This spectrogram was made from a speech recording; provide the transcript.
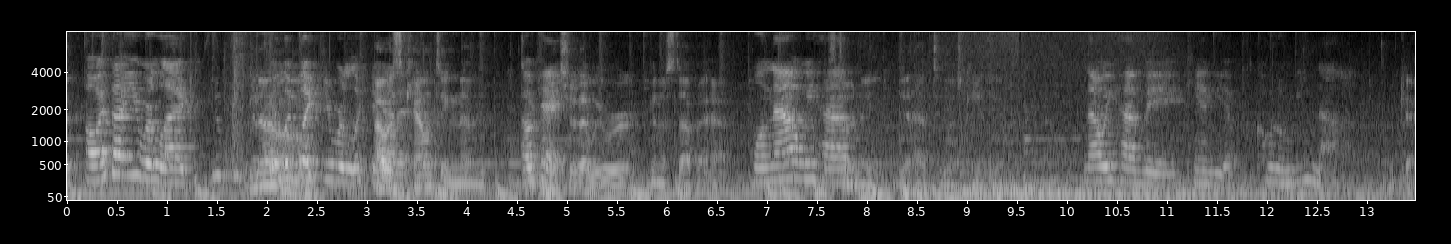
it. Oh, I thought you were like. No. It looked like you were looking I was it. counting them to Okay. make sure that we were gonna stop at half. Well, now we have Starting to have too much candy. in now we have a candy of Colombina. Okay.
